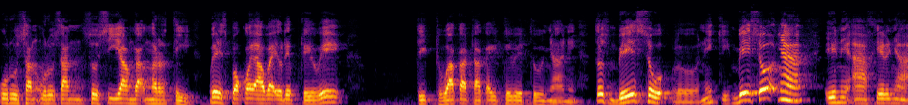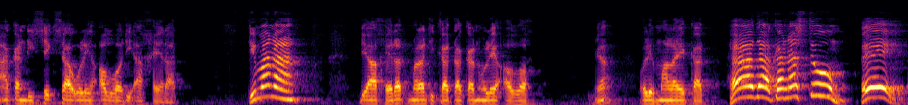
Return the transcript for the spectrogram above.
urusan-urusan sosial enggak ngerti. Wis pokoknya awake urip dhewe di dua kadakai dewe nih. Terus besok loh niki besoknya ini akhirnya akan disiksa oleh Allah di akhirat. Di mana? Di akhirat malah dikatakan oleh Allah ya, oleh malaikat. Hada kanastum. Hei,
